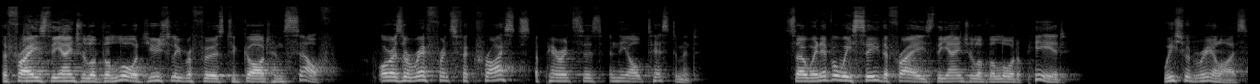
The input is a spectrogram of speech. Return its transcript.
The phrase the angel of the Lord usually refers to God himself, or as a reference for Christ's appearances in the Old Testament. So, whenever we see the phrase, the angel of the Lord appeared, we should realize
